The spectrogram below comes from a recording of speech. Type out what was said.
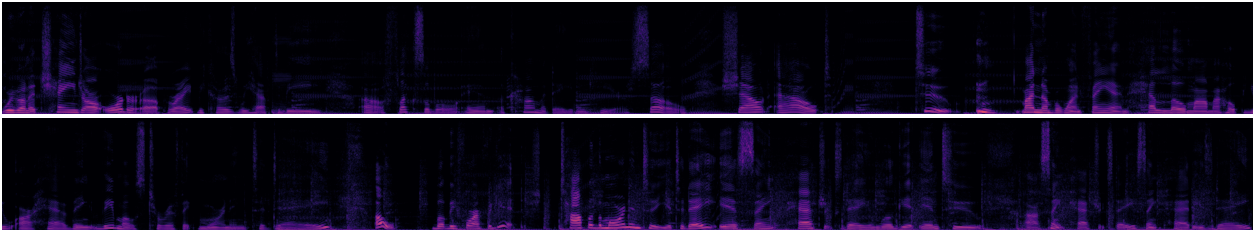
we're going to change our order up, right? Because we have to be uh, flexible and accommodating here. So, shout out to my number one fan. Hello, Mom. I hope you are having the most terrific morning today. Oh, but before I forget, top of the morning to you. Today is St. Patrick's Day, and we'll get into uh, St. Patrick's Day, St. Patty's Day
